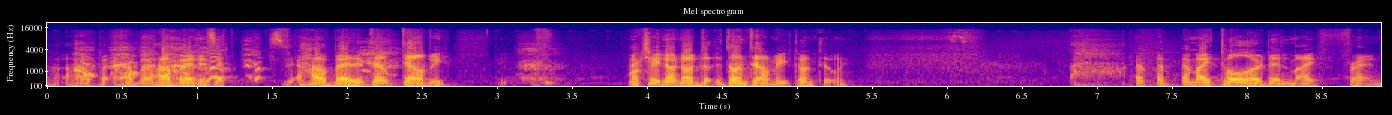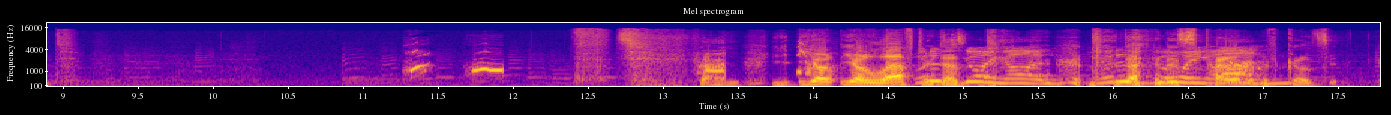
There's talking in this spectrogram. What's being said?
How, ba- how, ba- how bad is it? How bad? it? Tell, tell me. Actually, no, no, don't tell me. Don't tell me. Am, am- I taller than my friend? Your, your laughter What is doesn't. going on? What is doesn't going inspire me with on? cozy.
